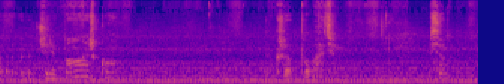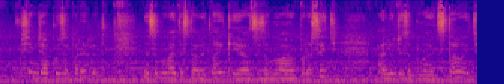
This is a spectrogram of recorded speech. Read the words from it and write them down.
Е, черепашку. Так що побачимо. Все. Всім дякую за перегляд. Не забувайте ставити лайки, я це забуваю просити, а люди забувають ставити.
